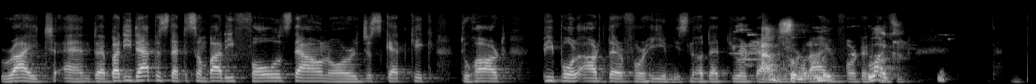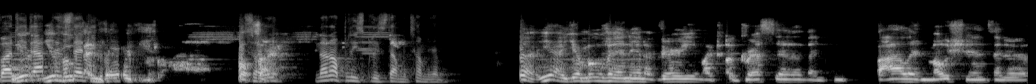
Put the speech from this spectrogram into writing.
Right, and uh, but it happens that somebody falls down or just get kicked too hard. People are there for him. It's not that you're down Absolutely. your line for the Like, concert. But it happens that very. Oh, sorry. sorry. No, no, please, please tell me, tell me. tell me. Uh, yeah, you're moving in a very like aggressive and violent motions, and a,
